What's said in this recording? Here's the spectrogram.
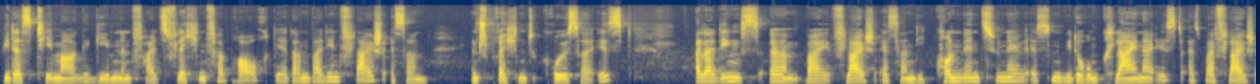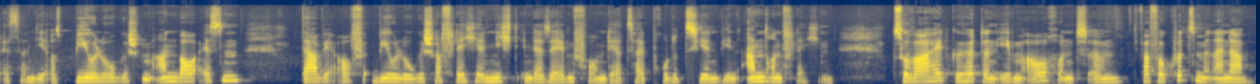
wie das Thema gegebenenfalls Flächenverbrauch, der dann bei den Fleischessern entsprechend größer ist. Allerdings ähm, bei Fleischessern, die konventionell essen, wiederum kleiner ist als bei Fleischessern, die aus biologischem Anbau essen da wir auf biologischer Fläche nicht in derselben Form derzeit produzieren wie in anderen Flächen. Zur Wahrheit gehört dann eben auch, und ähm, ich war vor kurzem in einer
